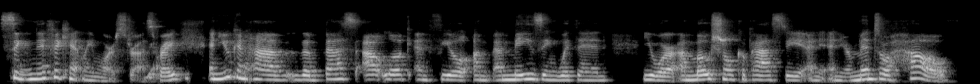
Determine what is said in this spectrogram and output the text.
significantly more stress, yeah. right? And you can have the best outlook and feel um, amazing within your emotional capacity and, and your mental health,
